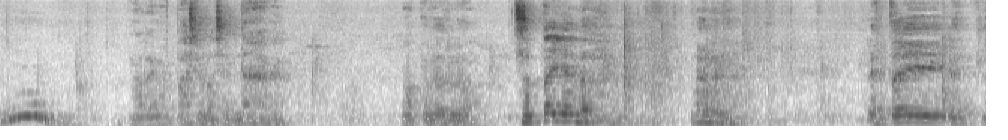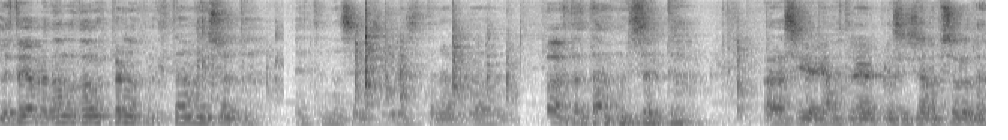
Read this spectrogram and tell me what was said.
Uh, no tengo espacio para hacer nada. Vamos otro lado. Se está yendo. No, no, no. Le estoy, le, estoy apretando todos los pernos porque estaban muy sueltos. Estos no sé ni siquiera se están apretados. Oh, estos estaban muy sueltos. Ahora sí deberíamos tener precisión absoluta.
